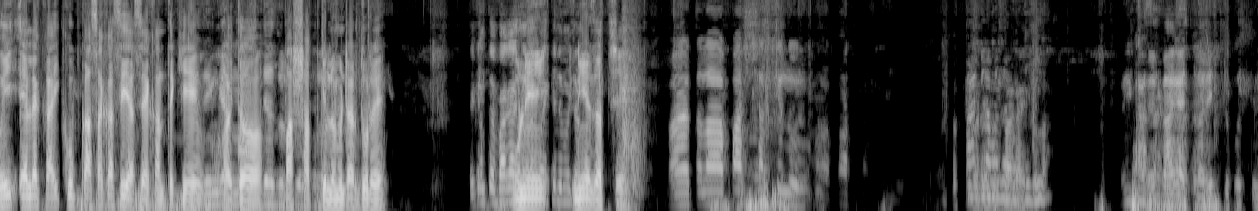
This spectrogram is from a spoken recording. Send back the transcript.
ওই এলাকায় খুব কাছাকাছি আছে এখান থেকে হয়তো পাঁচ সাত কিলোমিটার দূরে। উনি নিয়ে যাচ্ছে। পাঁচ সাত কিলো। বাগাইতলা। একটু পশ্চিম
